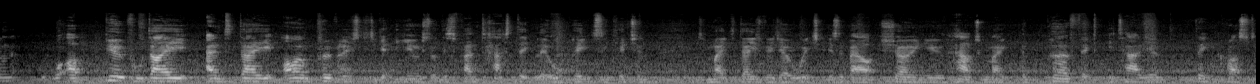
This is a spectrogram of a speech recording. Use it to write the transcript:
What a beautiful day and today I'm privileged to get the use of this fantastic little pizza kitchen to make today's video which is about showing you how to make the perfect Italian thin crust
